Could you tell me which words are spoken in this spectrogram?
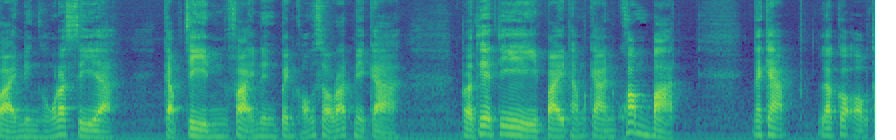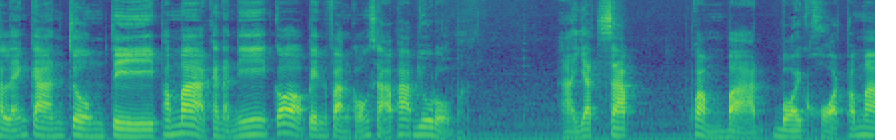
ฝ่ายหนึ่งของรัสเซียกับจีนฝ่ายหนึ่งเป็นของสหรัฐอเมริกา ประเทศที่ไปทำการคว่ำบาตรนะครับแล้วก็ออกแถลงการโจมตีพม่าขณะนี้ก็เป็นฝั่งของสหภาพยุโรปอายัดทรัพย์ คว่ำบาตรบอยคอรดพม่า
